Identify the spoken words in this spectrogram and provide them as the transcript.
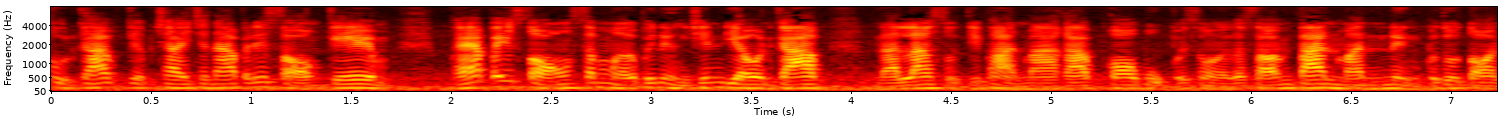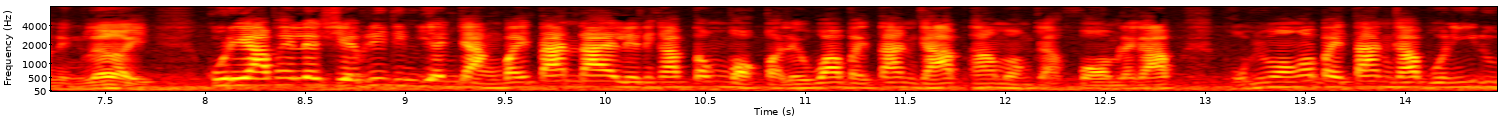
สุดครับเก็บชัยชนะไปได้ 2 เกม แพ้ไป 2 เสมอไป 1 เช่นเดียวกันครับและล่าสุดที่ผ่านมาครับก็บุกไปเสมอกับซาร์ตันมา1ประตูต่อ1เลยคู่นี้ครับให้เลือกเชียร์ที่ทีมเยือนอย่างไบตันได้เลยนะครับต้องบอกก่อนเลยว่าไบตันครับถ้ามองจากฟอร์มเลยครับผมมองว่าไบตันครับวันนี้ดู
